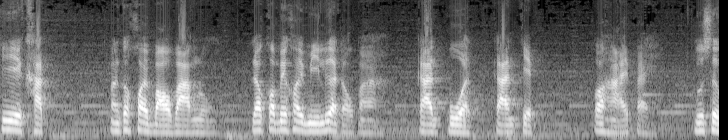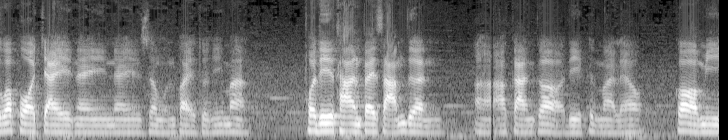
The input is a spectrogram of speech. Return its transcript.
ที่ขัดมันก็ค่อยเบาบางลง แล้วก็ไม่ค่อยมีเลือดออกมา การปวดการเจ็บก็หายไป รู้สึกว่าพอใจในในสมุนไพรตัวนี้มาก พอดีทานไป 3 เดือนอาอาการก็ดีขึ้นมาแล้ว ก็มี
